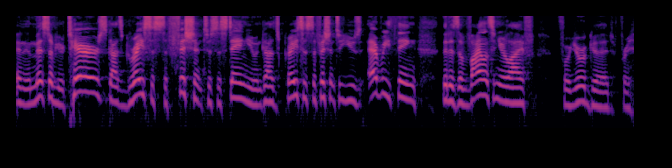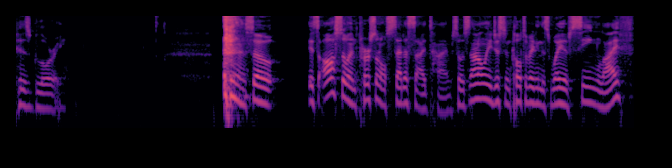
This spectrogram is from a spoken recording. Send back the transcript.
and in the midst of your terrors, God's grace is sufficient to sustain you, and God's grace is sufficient to use everything that is of violence in your life for your good, for His glory. so it's also in personal set aside time. So it's not only just in cultivating this way of seeing life,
